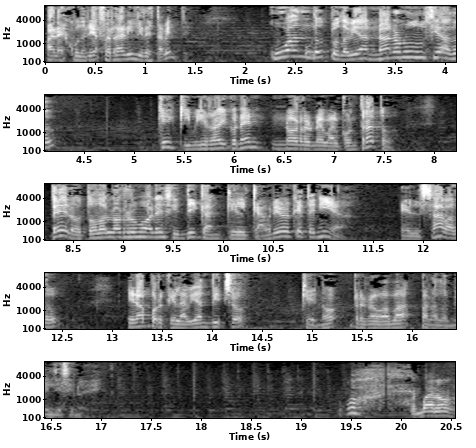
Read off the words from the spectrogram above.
a la escudería Ferrari directamente. cuando todavía no han anunciado que Kimi Raikkonen no renueva el contrato. Pero todos los rumores indican que el cabreo que tenía el sábado era porque le habían dicho que no renovaba para 2019. Uf, bueno,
